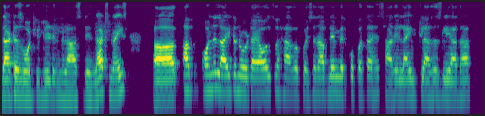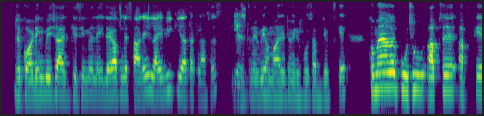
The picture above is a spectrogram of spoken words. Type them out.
that is what you did in the last day that's nice अब on a light note I also have a question आपने मेरे को पता है सारे लाइव क्लासेस लिया था. रिकॉर्डिंग भी शायद किसी में नहीं दिया आपने सारे ही लाइव ही किया था क्लासेस yes. जितने भी हमारे ट्वेंटी फोर सब्जेक्ट्स के. तो मैं अगर पूछूँ आपसे आपके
